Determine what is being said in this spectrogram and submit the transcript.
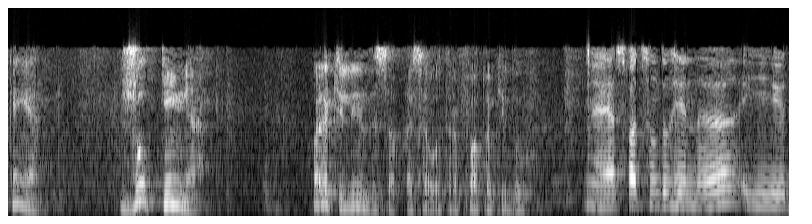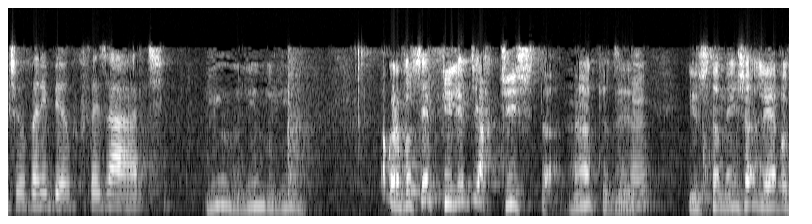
Quem é? Joquinha. Olha que linda essa, essa outra foto aqui do. É, as fotos são do Renan e o Giovanni Bianco que fez a arte. Lindo, lindo, lindo. Agora, você é filha de artista, né? Quer dizer, uhum. isso também já leva.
